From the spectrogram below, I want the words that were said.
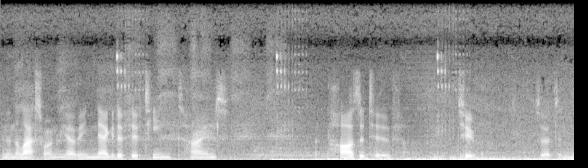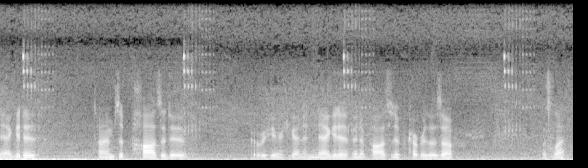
And then the last one, we have a negative 15 times a positive 2. So that's a negative times a positive. Over here, you got a negative and a positive, cover those up. What's left?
